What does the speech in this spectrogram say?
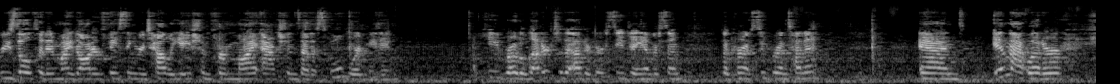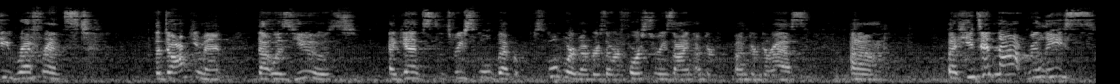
resulted in my daughter facing retaliation for my actions at a school board meeting. he wrote a letter to the editor, C.J. Anderson, the current superintendent. And in that letter, he referenced the document that was used against the three school school board members that were forced to resign under under duress. Um, but he did not release,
